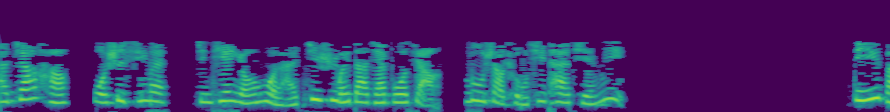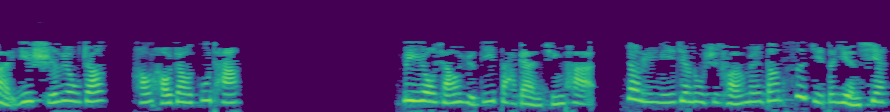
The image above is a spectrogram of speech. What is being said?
大家好，我是西妹，今天由我来继续为大家播讲《路上宠妻太甜蜜》第一百一十六章，好好照顾他。利用小雨滴打感情牌，让林一见陆氏传媒当自己的眼线，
